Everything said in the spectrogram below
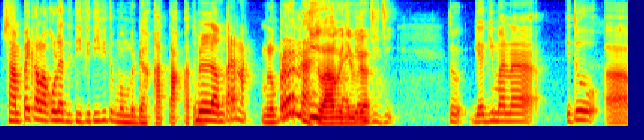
Sampai kalau aku lihat di TV-TV tuh membedah katak katanya. Belum pernah. Belum pernah Ih, tuh aku juga. jijik. Tuh ya gimana itu eh,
